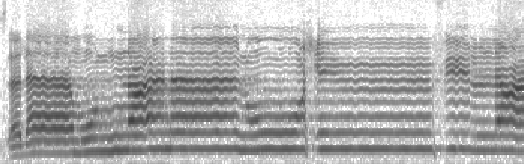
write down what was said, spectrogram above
سلام على نوح في العالمين.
